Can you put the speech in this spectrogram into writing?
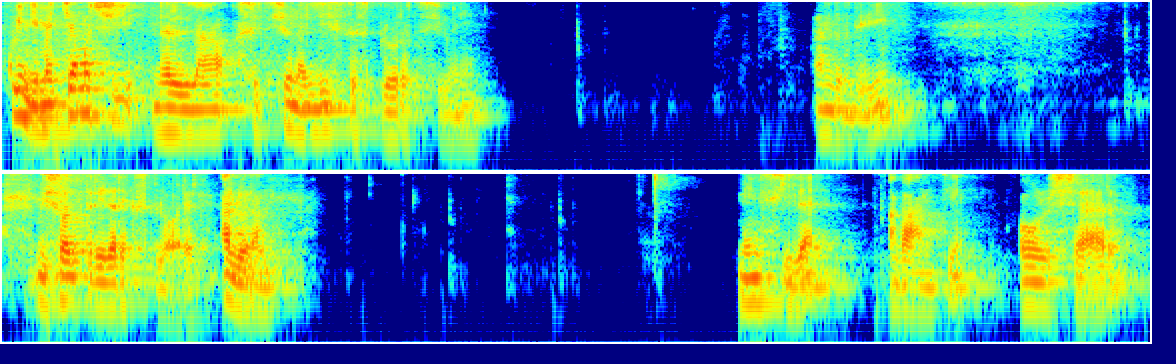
Quindi mettiamoci nella sezione lista esplorazioni. End of day. Visual Trader Explorer. Allora, mensile, avanti, all share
